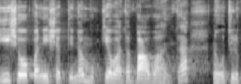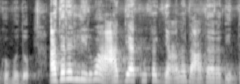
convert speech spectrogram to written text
ಈಶೋಪನಿಷತ್ತಿನ ಮುಖ್ಯವಾದ ಭಾವ ಅಂತ ನಾವು ತಿಳ್ಕೊಬೋದು. ಅದರಲ್ಲಿರುವ ಆಧ್ಯಾತ್ಮಿಕ ಜ್ಞಾನದ ಆಧಾರದಿಂದ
